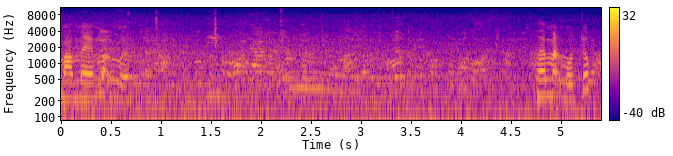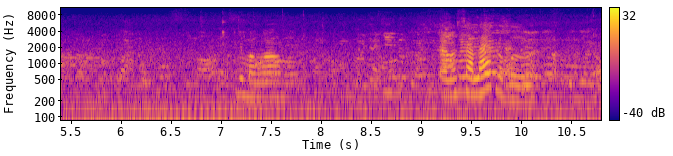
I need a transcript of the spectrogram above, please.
Bò mềm mọi người. Hơi mặn một chút. Nhưng mà ngon. Ăn nó salad là vừa. Có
